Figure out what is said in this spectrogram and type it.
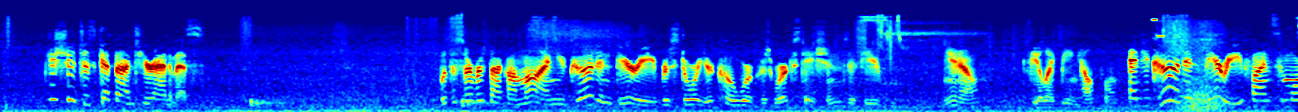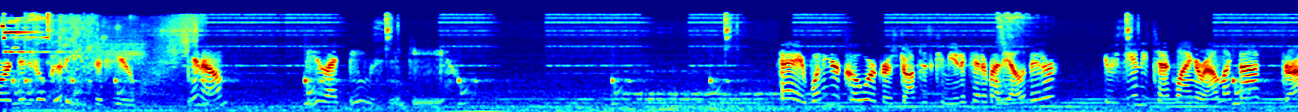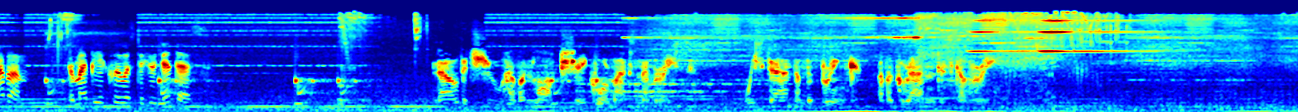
you should just get back to your Animus. With the servers back online, you could, in theory, restore your co-workers' workstations if you, you know, feel like being helpful. And you could, in theory, find some more digital goodies if you, you know, feel like being sneaky. Hey, one of your coworkers dropped his communicator by the elevator. If you see any tech lying around like that, grab them. There might be a clue as to who did this. Now that you have unlocked Shay Cormac's memories, we stand on the brink of a grand discovery.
